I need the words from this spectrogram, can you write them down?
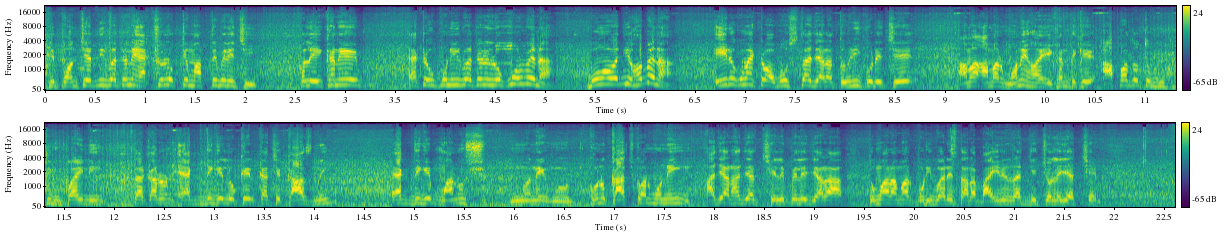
যে পঞ্চায়েত নির্বাচনে একশো লোককে মারতে পেরেছি, ফলে এখানে একটা উপনির্বাচনে লোক মরবে না, বোমাবাজি হবে না। এইরকম একটা অবস্থা যারা তৈরি করেছে আমার আমার মনে হয় এখান থেকে আপাতত মুক্তির উপায় নেই। তার কারণ একদিকে লোকের কাছে কাজ নেই, একদিকে মানুষ মানে কোনো কাজকর্ম নেই। হাজার হাজার ছেলে পেলে যারা তোমার আমার পরিবারে তারা বাইরের রাজ্যে চলে যাচ্ছেন।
